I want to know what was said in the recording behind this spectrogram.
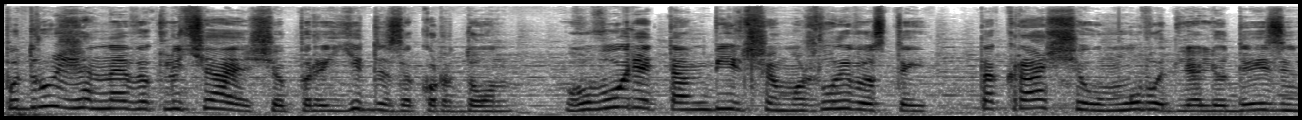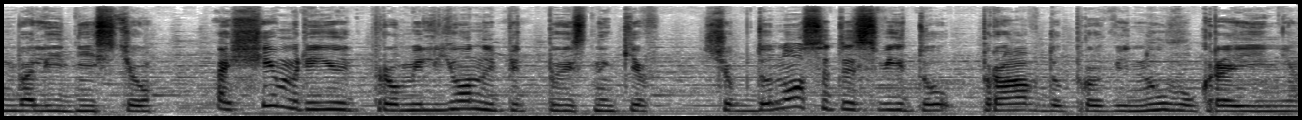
Подружжя не виключає, що переїде за кордон. Говорять, там більше можливостей та кращі умови для людей з інвалідністю. А ще мріють про мільйони підписників, щоб доносити світу правду про війну в Україні.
